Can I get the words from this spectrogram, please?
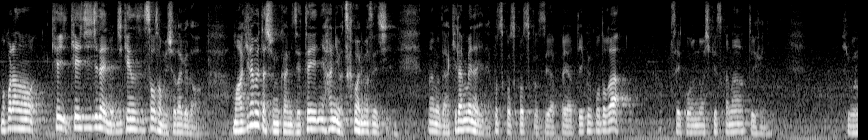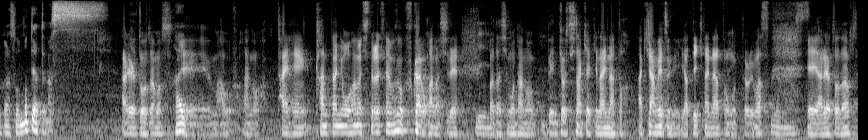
もうこれあの刑刑事時代の事件捜査も一緒だけどもう諦めた瞬間に絶対に犯人は捕まりませんしなので諦めないでコツコツコツコツやっぱやっていくことが成功の秘訣かなというふうに日頃からそう思ってやってます。ありがとうございます、はい。えーまあ、あの大変簡単にお話ししてらっしゃいます。が深いお話で私もあの勉強しなきゃいけないなと諦めずにやっていきたいなと思っております、ありがとうございます。えーありがとうございます。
